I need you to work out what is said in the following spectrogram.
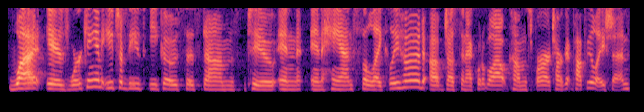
What is working in each of these ecosystems to in, enhance the likelihood of just and equitable outcomes for our target population?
